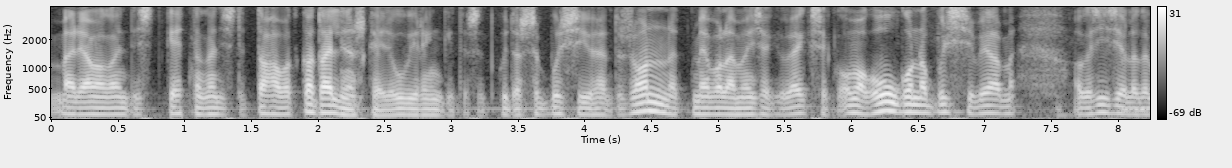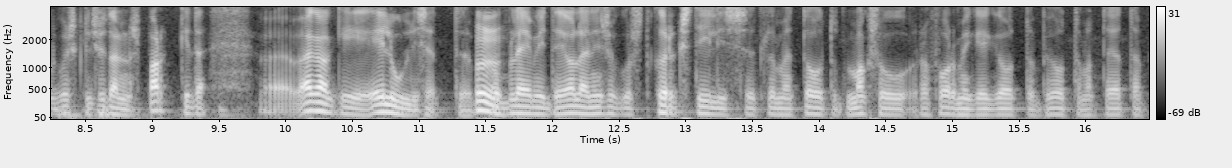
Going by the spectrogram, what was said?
Märjamaa kandist, Kehtna kandist, et tahavad ka Tallinnas käia huviringides, et kuidas see bussiühendus on, et me oleme isegi väikse oma kogukonna bussi veame, aga siis ei ole tal kuskil südalinnas parkida, vägagi elulised mm. probleemid, ei ole niisugust kõrgstiilis, ütleme, et tohutut maksureformi keegi ootab või ootamata jätab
